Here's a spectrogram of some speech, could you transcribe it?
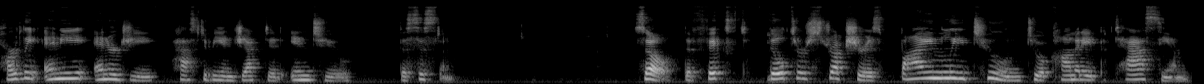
Hardly any energy has to be injected into the system. So the fixed filter structure is finely tuned to accommodate potassium,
